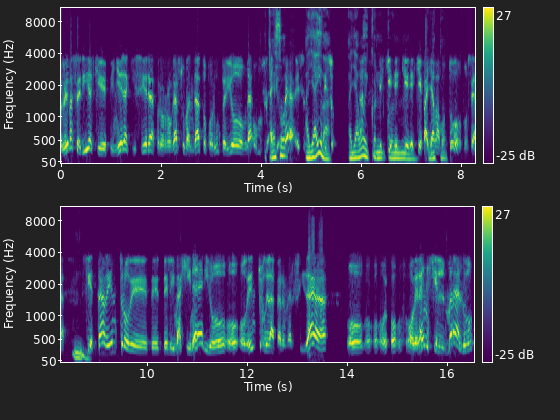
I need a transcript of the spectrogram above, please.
El problema sería que Piñera quisiera prorrogar su mandato por un periodo, un eso, allá iba. allá voy con, es que, es que, allá vamos todos. O sea, mm. si está dentro de, del imaginario o, dentro de la perversidad o, o del ángel malo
